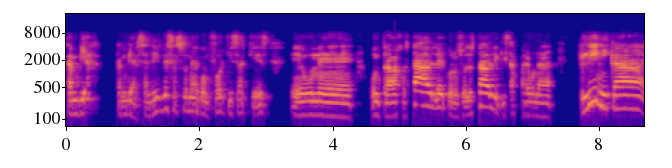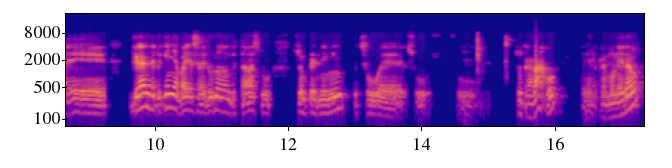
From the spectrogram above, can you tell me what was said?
cambiar, cambiar, salir de esa zona de confort quizás que es eh, un, un, trabajo estable, con un sueldo estable, quizás para una clínica grande, pequeña, vaya a saber uno dónde estaba su, su emprendimiento, su, su, su, su trabajo remunerado,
